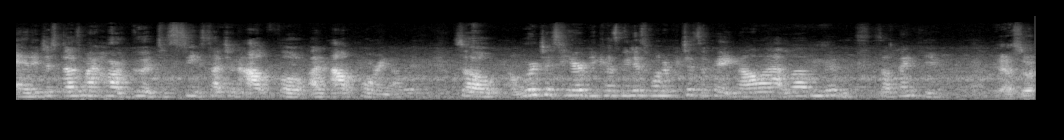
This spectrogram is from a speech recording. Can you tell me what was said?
and it just does my heart good to see such an outflow, an outpouring of it. So we're just here because we just want to participate in all that love and goodness. So thank you. Yeah, so,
